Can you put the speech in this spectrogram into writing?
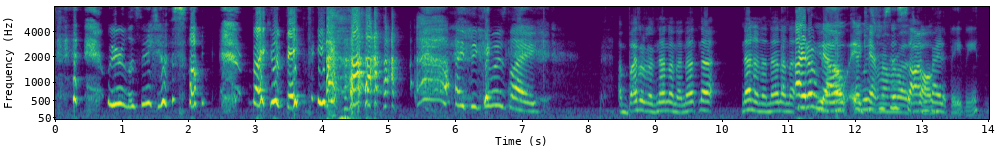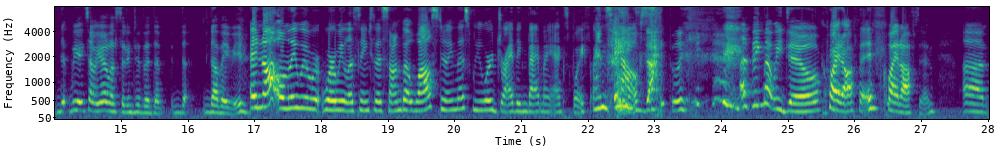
we were listening to a song by the baby. I think it was like. No, no, no, no, no, no. I don't you know. know. It I was can't just remember a song by the baby. We, so we were listening to the the, the the baby. And not only we were were we listening to this song, but whilst doing this, we were driving by my ex boyfriend's house. Exactly. a thing that we do quite often. Quite often. Um,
